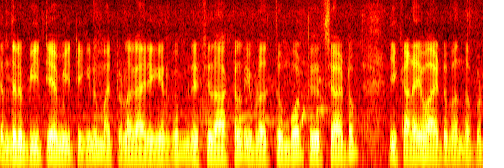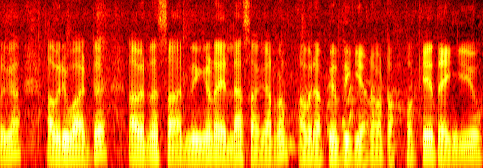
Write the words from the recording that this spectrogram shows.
എന്തെങ്കിലും പി ടി എ മീറ്റിങ്ങിനും മറ്റുള്ള കാര്യങ്ങൾക്കും രക്ഷിതാക്കൾ ഇവിടെ എത്തുമ്പോൾ തീർച്ചയായിട്ടും ഈ കടയുമായിട്ട് ബന്ധപ്പെടുക. അവരുമായിട്ട് അവരുടെ നിങ്ങളുടെ എല്ലാ സഹകരണം അവർ അഭ്യർത്ഥിക്കുകയാണ് കേട്ടോ. ഓക്കെ താങ്ക് യു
